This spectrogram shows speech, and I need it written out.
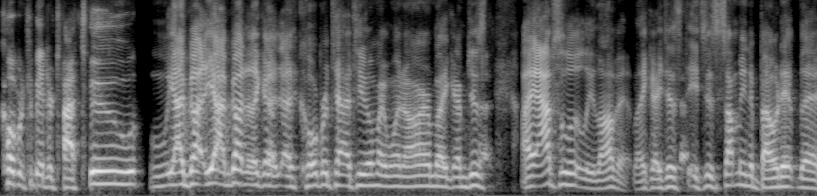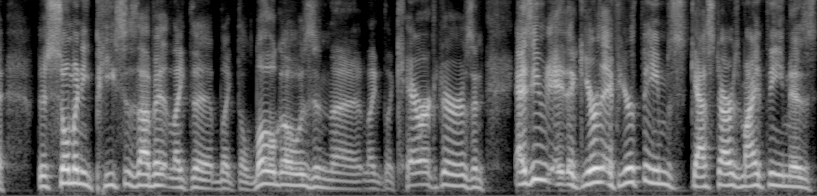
cobra commander tattoo Yeah, I've got yeah, I've got like a, a Cobra tattoo on my one arm. Like I'm just, I absolutely love it. Like I just, it's just something about it. The there's so many pieces of it, like the like the logos and the like the characters. And as you eh, like your if your theme's guest stars, my theme is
